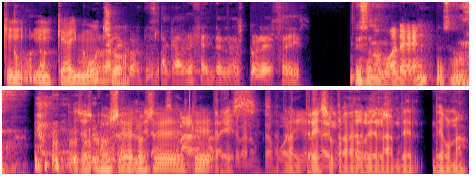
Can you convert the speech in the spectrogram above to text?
que- y que hay Como No mucho. le cortes la cabeza a Internet Explorer 6. Eso no muere, ¿eh? Eso. Eso es Lo sé, lo sé, es que- tres, nunca muere, otra la- de- de una.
